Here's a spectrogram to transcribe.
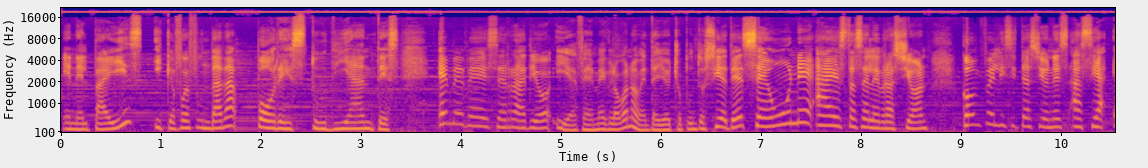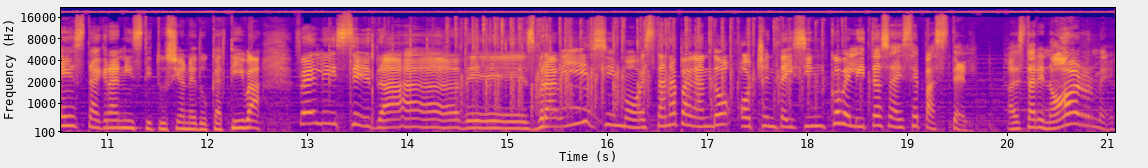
en el país y que fue fundada por estudiantes. MBS Radio y FM Globo 98.7 se une a esta celebración con felicitaciones hacia esta gran institución educativa. ¡Felicidades! ¡Bravísimo! Están apagando 85 velitas a ese pastel. Ha de estar enorme.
